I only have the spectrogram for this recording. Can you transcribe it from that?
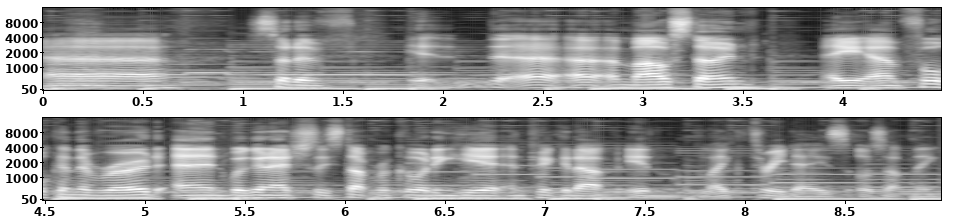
uh, sort of uh, a, a milestone, a um, fork in the road, and we're gonna actually stop recording here and pick it up in like three days or something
